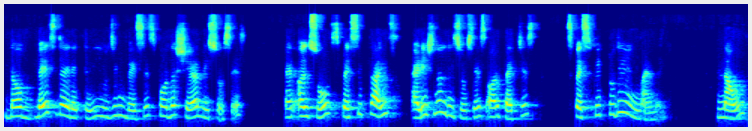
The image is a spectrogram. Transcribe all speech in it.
the base directory using bases for the shared resources and also specifies additional resources or patches specific to the environment. Now,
